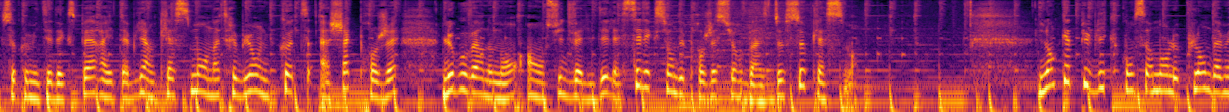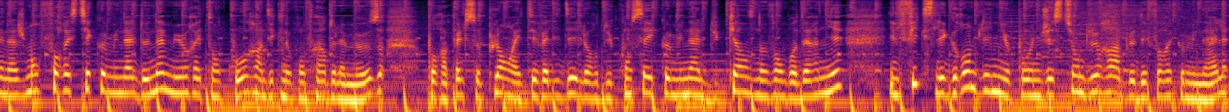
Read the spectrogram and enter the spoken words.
Ce comité d'experts a établi un classement en attribuant une cote à chaque projet. Le gouvernement a ensuite validé la sélection des projets sur base de ce classement. L'enquête publique concernant le plan d'aménagement forestier communal de Namur est en cours, indiquent nos confrères de la Meuse. Pour rappel, ce plan a été validé lors du conseil communal du 15 novembre dernier. Il fixe les grandes lignes pour une gestion durable des forêts communales.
